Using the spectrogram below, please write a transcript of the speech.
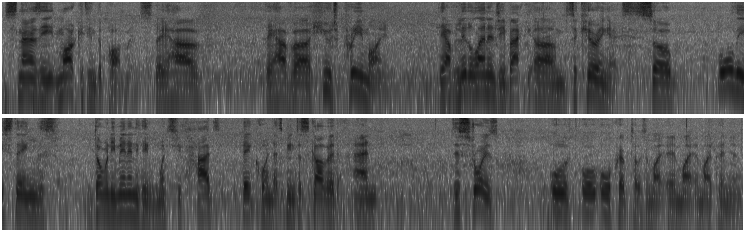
snazzy marketing departments, they have, they have a huge pre-mine, they have little energy back um, securing it. So all these things don't really mean anything once you've had Bitcoin that's been discovered and destroys all of all, all cryptos in my in my in my opinion.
